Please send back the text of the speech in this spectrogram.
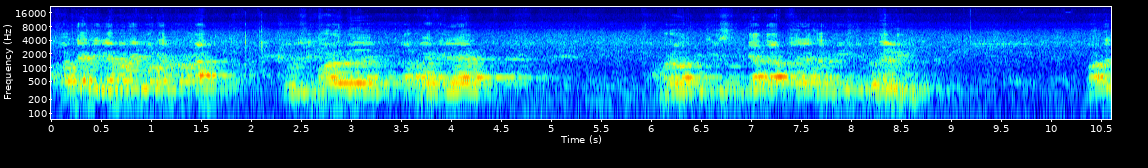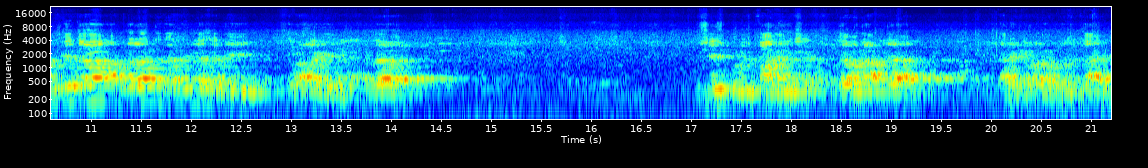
आपण त्या जिल्ह्यामध्ये मोठ्या प्रमाणात पोलिसिंग वाढवलं कारवाई केल्या. अमरावती ती आता पहिल्यासारखी बदलली. म्हणून ती आता आपल्याला नगर जिल्ह्यासाठी करावं लागेल. आता विशेष पोलीस महानिरीक्षक सुद्धा आपल्या कार्यक्रमाला उपस्थित आहे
